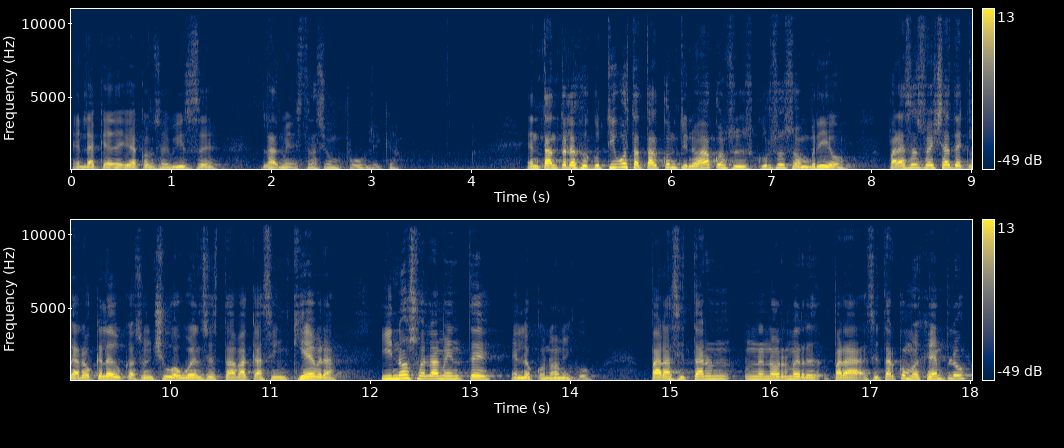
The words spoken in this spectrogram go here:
en la que debía concebirse la administración pública. En tanto, el Ejecutivo Estatal continuaba con su discurso sombrío. Para esas fechas declaró que la educación chihuahuense estaba casi en quiebra, y no solamente en lo económico. Para citar, como ejemplo,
